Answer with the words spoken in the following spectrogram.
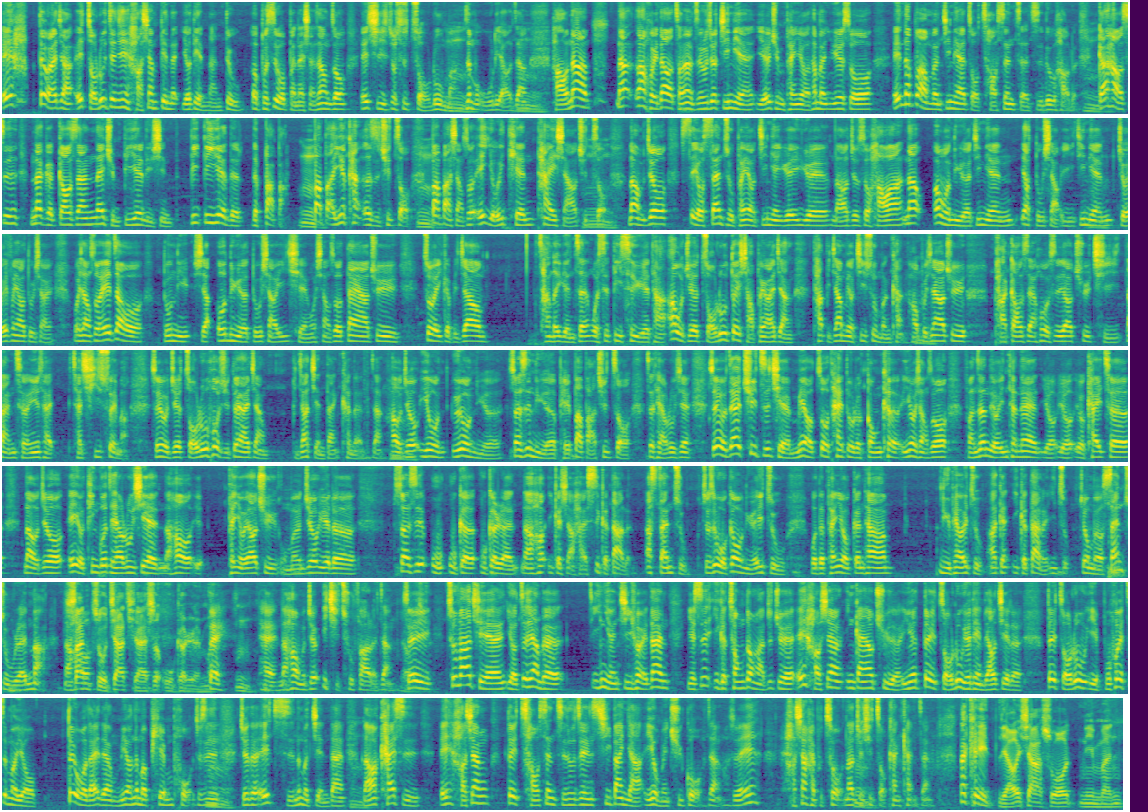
哎，对我来讲，哎，走路这件事好像变得有点难度，而不是我本来想象中，哎，其实就是走路嘛，这么无聊这样。好，那那那回到朝圣之路，就今年有一群朋友，他们约说，哎，那不然我们今年来走朝圣者之路好了，刚好是那个高三那群毕业旅行毕毕业的的爸爸，爸爸因为看儿子去走，爸爸想说，哎，有一天他也想要去走，那我们就是有三组朋友今年约一约，然后就说好啊，那那我女儿今年要读小一，今年九月份要读小一，我想说，哎，在我读女小我女儿读小一前，我想说带她去做一个比较。长的远征，我是第一次约她啊！我觉得走路对小朋友来讲，他比较没有技术门槛，好，不像要去爬高山或者是要去骑单车，因为才才七岁嘛，所以我觉得走路或许对他来讲比较简单，可能这样。好，我就约我约我女儿，算是女儿陪爸爸去走这条路线，所以我在去之前没有做太多的功课，因为我想说，反正有 Internet，有有有开车，那我就诶有听过这条路线，然后有朋友要去，我们就约了。算是五五个五个人，然后一个小孩，四个大人，啊，三组，就是我跟我女儿一组，我的朋友跟他女朋友一组，啊，跟一个大人一组，就我们有三组人嘛，然后三组加起来是五个人嘛？对，嗯，嘿，然后我们就一起出发了，这样，所以出发前有这样的因缘机会，但也是一个冲动啊，就觉得哎、诶好像应该要去的，因为对走路有点了解了，对走路也不会这么有。对我来讲没有那么偏颇，就是觉得哎，只那么简单，然后开始哎，好像对朝圣之路这边西班牙也有没去过，这样所以哎，好像还不错，那就去走看看这样。那可以聊一下说你们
